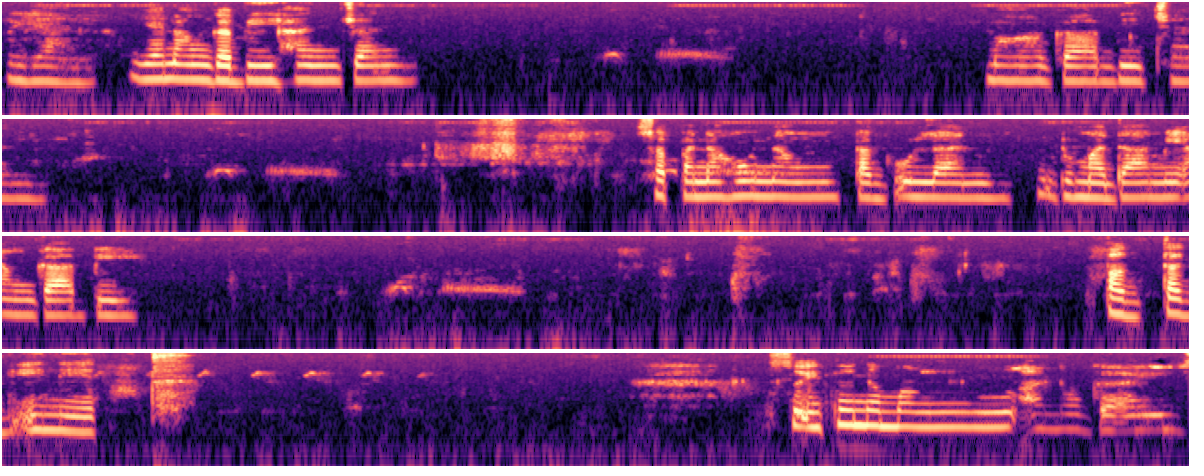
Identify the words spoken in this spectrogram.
ayan, yan ang gabihan dyan. Mga gabi dyan. Sa panahon ng tag-ulan, dumadami ang gabi. Pag tag-init. So, ito namang, ano guys,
